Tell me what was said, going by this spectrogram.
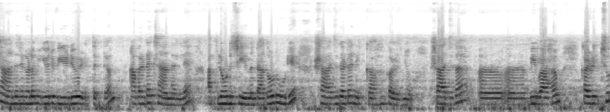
ചാനലുകളും ഈ ഒരു വീഡിയോ എടുത്തിട്ട് അവരുടെ ചാനലിൽ അപ്ലോഡ് ചെയ്യുന്നുണ്ട്. അതോടുകൂടി ഷാജിദയുടെ നിക്കാഹ് കഴിഞ്ഞു. ഷാജിദ വിവാഹം കഴിച്ചു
